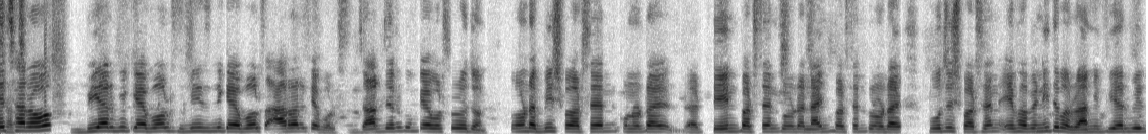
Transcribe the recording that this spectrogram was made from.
এছাড়াও BRB cables Bijli cables R R cables যার যেরকম কেবলস প্রয়োজন, কোনোটা বিশ পার্সেন্ট কোনোটায় টেন পার্সেন্ট কোনোটা নাইন পার্সেন্ট কোনোটায় পঁচিশ পার্সেন্ট এভাবে নিতে পারবে। আমি বিআরবির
